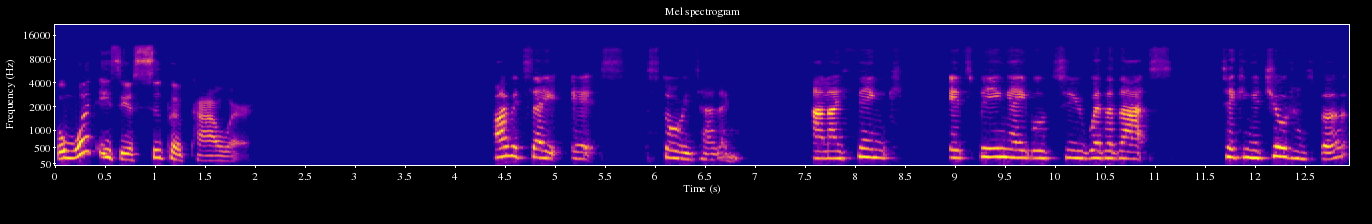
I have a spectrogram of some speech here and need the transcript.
but what is your superpower? I would say it's storytelling. And I think it's being able to, whether that's taking a children's book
